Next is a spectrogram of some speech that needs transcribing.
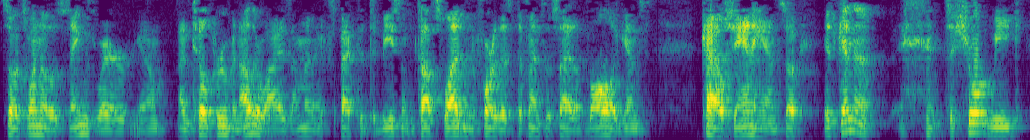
So it's one of those things where, you know, until proven otherwise, I'm going to expect it to be some tough sledding for this defensive side of the ball against Kyle Shanahan. So it's gonna, it's a short week.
